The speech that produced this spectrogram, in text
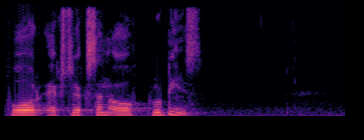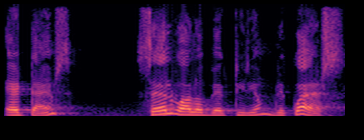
for extraction of proteins. At times, cell wall of bacterium requires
